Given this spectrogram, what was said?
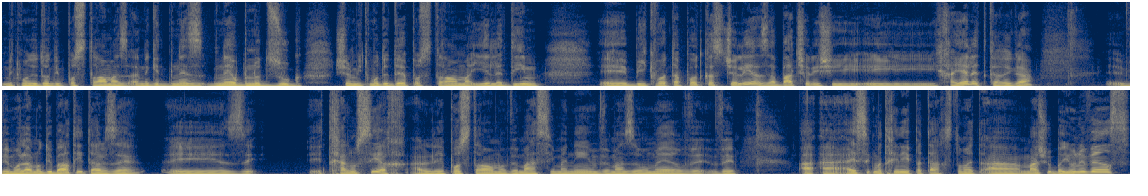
מתמודדות עם פוסט טראומה, אז נגיד בני, בני או בנות זוג של מתמודדי פוסט טראומה, ילדים, אה, בעקבות הפודקאסט שלי, אז הבת שלי שהיא חיילת כרגע, ומעולם לא דיברתי איתה על זה, אה, אז התחלנו שיח על פוסט טראומה ומה הסימנים ומה זה אומר, והעסק מתחיל להיפתח, זאת אומרת, משהו ביוניברס,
